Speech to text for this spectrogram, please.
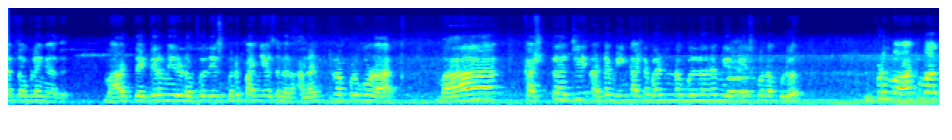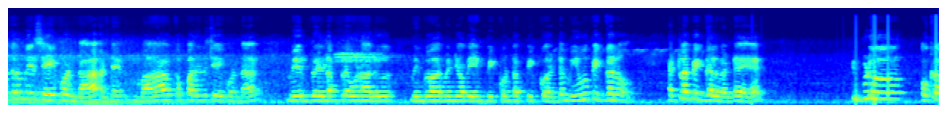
పెద్ద ఊపులేం కాదు. మా దగ్గర మీరు డబ్బులు తీసుకుని పని చేస్తున్నారు. అలాంటప్పుడు కూడా మా కష్టాజీ అంటే మేము కష్టపడిన డబ్బుల్లోనే మీరు తీసుకున్నప్పుడు ఇప్పుడు మాకు మాత్రం మీరు చేయకుండా అంటే మా యొక్క పనులు చేయకుండా మీరు బిల్డప్లు ఇవ్వడాలు మీ గవర్నమెంట్ జాబ్ ఏం పిక్కుంటా పిక్కు అంటే మేము పిగ్గలం. ఎట్లా పిగ్గలం అంటే ఇప్పుడు ఒక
